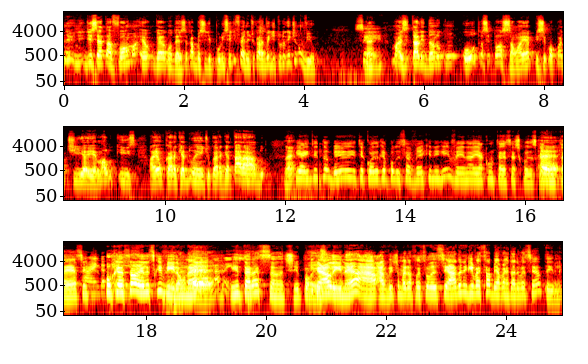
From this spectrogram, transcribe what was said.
De de certa forma, eu- o que acontece? A cabeça de polícia é diferente. O cara vê de tudo que a gente não viu. Sim. né? Mas está lidando com outra situação. Aí é psicopatia, aí é maluquice, aí é um cara que é doente, o cara que é tarado, né? E aí tem também tem coisa que a polícia vê que ninguém vê, né? E acontece as coisas que É. acontecem, Ainda porque só eles que viram, né? É. Exatamente. Interessante, porque Isso. ali, né, a, a vítima já foi silenciada, ninguém vai saber, a verdade vai ser a dele.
